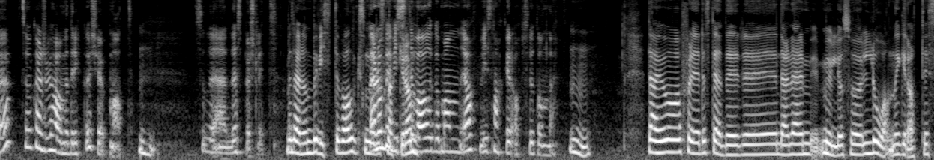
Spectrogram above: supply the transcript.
ja, så kanskje vi har med drikke og kjøper mat. Mm. Så det, det, spørs litt. Men det er noen bevisste valg som dere snakker om? Det er noen bevisste valg, og man, ja, vi snakker absolutt om det. Mm. Det er jo flere steder eh, der det er mulig å låne gratis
